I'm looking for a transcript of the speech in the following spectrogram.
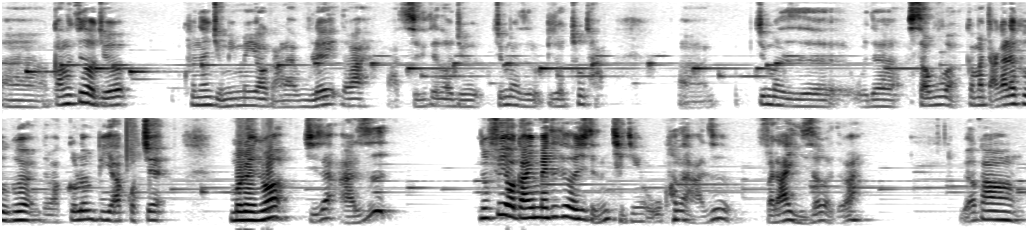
嗯，讲到单刀球，可能球迷们要讲了，吴磊对伐？啊，处理单刀球专门是比较拖沓，啊，专门是会得失误个。葛末大家来看看，对伐？哥伦比亚国籍莫雷诺，其实也是，侬非要讲伊每只单刀球侪能踢进，我可能也是勿大现实个，对伐？勿要讲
